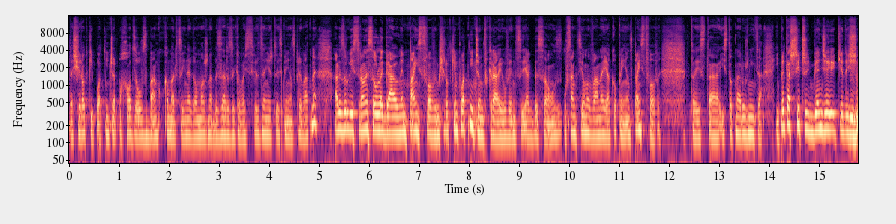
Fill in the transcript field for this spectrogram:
te środki płatnicze pochodzą z banku komercyjnego, można by zaryzykować stwierdzenie, że to jest pieniądz prywatny, ale z drugiej strony są legalnym państwowym środkiem płatniczym w kraju, więc jakby są usankcjonowane jako pieniądz państwowy. To jest ta istotna różnica. I pytasz się, czy będzie kiedyś,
